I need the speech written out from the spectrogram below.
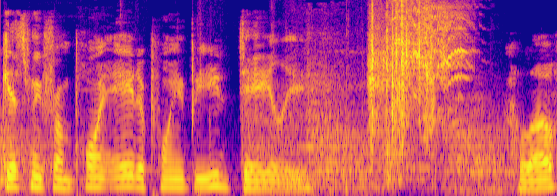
gets me from point A to point B daily. Hello?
